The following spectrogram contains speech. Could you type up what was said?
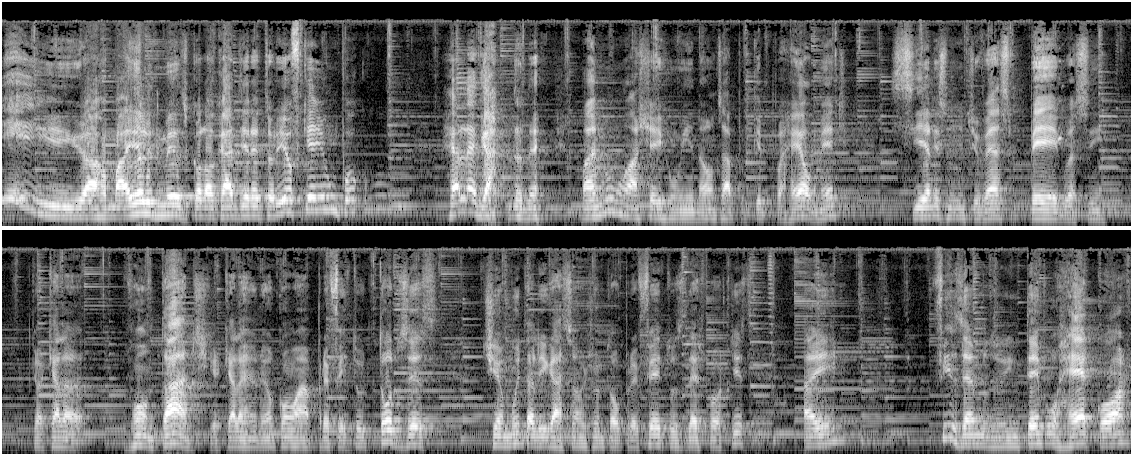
e arrumar eles mesmos colocar a diretoria, eu fiquei um pouco relegado, né? Mas não achei ruim não, sabe? Porque realmente, se eles não tivessem pego assim, com aquela vontade, aquela reunião com a prefeitura, todos eles tinham muita ligação junto ao prefeito, os desportistas, aí fizemos em tempo recorde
